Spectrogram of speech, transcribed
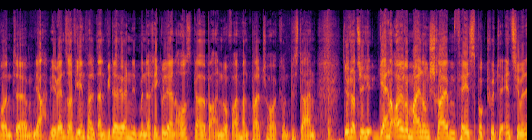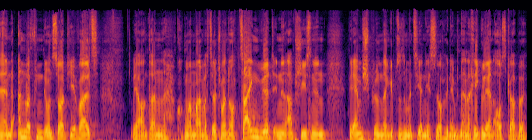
Und ähm, ja, wir werden es auf jeden Fall dann wieder hören mit einer regulären Ausgabe bei Anruf einem Handball-Talk. Und bis dahin dürft ihr natürlich gerne eure Meinung schreiben. Facebook, Twitter, Instagram, mit Herrn Anruf findet ihr uns dort jeweils. Ja, und dann gucken wir mal, was Deutschland noch zeigen wird in den abschließenden WM-Spielen. Und dann gibt es uns mit nächste Woche wieder mit einer regulären Ausgabe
